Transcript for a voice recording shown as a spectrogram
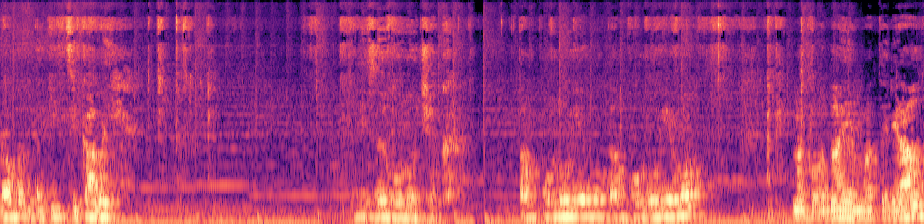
Робимо такий цікавий візеруночок. Тампонуємо, тампонуємо, накладаємо матеріал.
